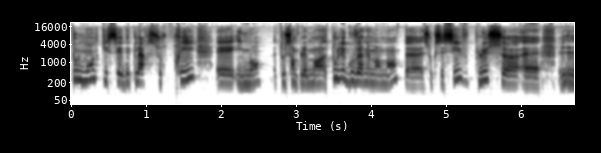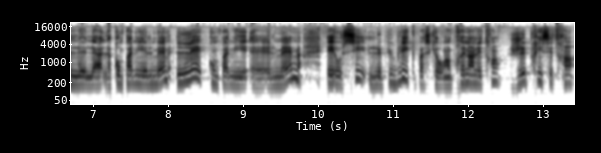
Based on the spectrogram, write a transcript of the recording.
Tout le monde qui se déclare surpris, et il ment, tout simplement. Tous les gouvernements mentent, euh, successifs, plus euh, la, compagnie elle-même, les compagnies elles-mêmes, et aussi le public, parce qu'en prenant les trains, j'ai pris ces trains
